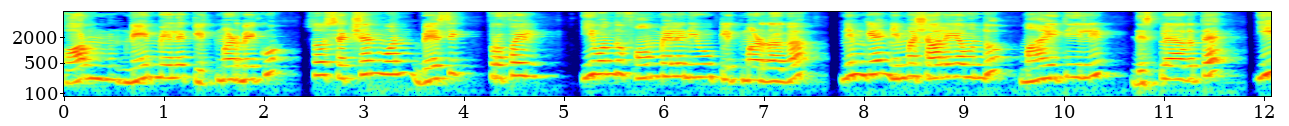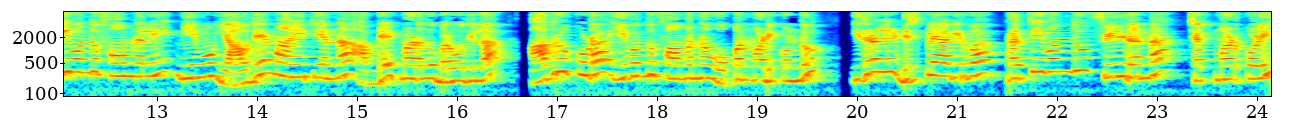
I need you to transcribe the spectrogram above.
ಫಾರ್ಮ್ ನೇಮ್ ಮೇಲೆ ಕ್ಲಿಕ್ ಮಾಡಬೇಕು. So section one basic profile ಈ ಒಂದು ಫಾರ್ಮ್ ಮೇಲೆ ನೀವು ಕ್ಲಿಕ್ ಮಾಡಿದಾಗ ನಿಮ್ಗೆ ನಿಮ್ಮ ಶಾಲೆಯ ಒಂದು ಮಾಹಿತಿ ಇಲ್ಲಿ ಡಿಸ್ಪ್ಲೇ ಆಗುತ್ತೆ. ಈ ಒಂದು ಫಾರ್ಮ್ನಲ್ಲಿ ನೀವು ಯಾವುದೇ ಮಾಹಿತಿಯನ್ನ ಅಪ್ಡೇಟ್ ಮಾಡಲು ಬರುವುದಿಲ್ಲ. ಆದರೂ ಕೂಡ ಈ ಒಂದು ಫಾರ್ಮ್ ಅನ್ನ ಓಪನ್ ಮಾಡಿಕೊಂಡು ಇದರಲ್ಲಿ ಡಿಸ್ಪ್ಲೇ ಆಗಿರುವ ಪ್ರತಿಯೊಂದು ಫೀಲ್ಡ್ ಅನ್ನ ಚೆಕ್ ಮಾಡ್ಕೊಳ್ಳಿ.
